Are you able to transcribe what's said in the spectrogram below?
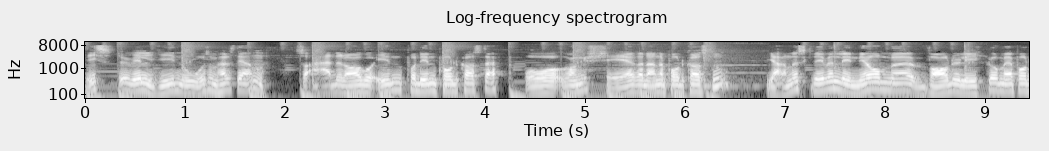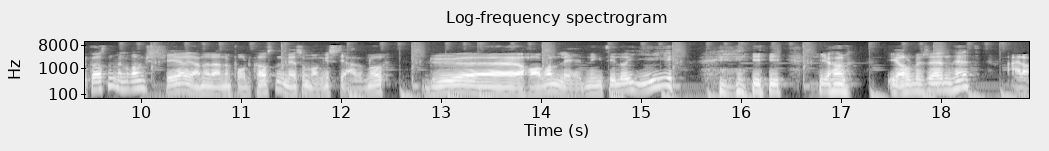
hvis du vil gi noe som helst igjen, så er det da å gå inn på din podkast-app og rangere denne podkasten. Gjerne skriv en linje om eh, hva du liker med podkasten, men ranger gjerne denne podkasten med så mange stjerner du uh, har anledning til å gi. I all, i all beskjedenhet. Nei da.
